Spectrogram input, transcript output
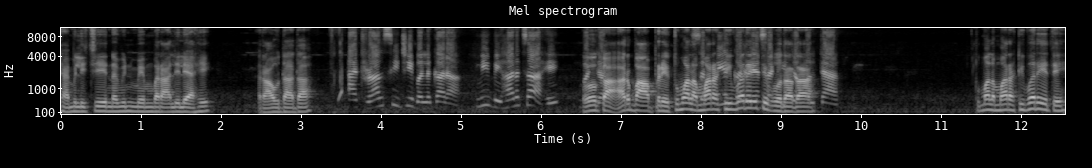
फॅमिलीचे नवीन मेंबर आलेले आहे. राव दादा. बलकारा. मी बिहारचा आहे. हो बटन. का? अरे बापरे तुम्हाला सक्रिय मराठी बरं येते करण्यासाठी दादा. तुम्हाला मराठी बरं येते.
